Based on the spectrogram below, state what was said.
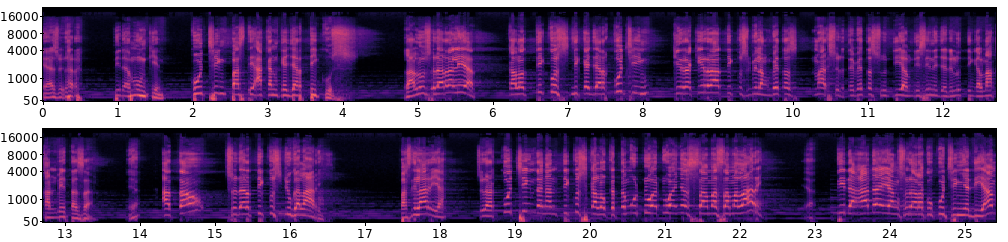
Ya saudara, tidak mungkin. Kucing pasti akan kejar tikus. Lalu saudara lihat, kalau tikus dikejar kucing, kira-kira tikus bilang, beta, mari sudah, beta sudah diam di sini, jadi lu tinggal makan beta sa. Ya. Atau saudara tikus juga lari. Pasti lari ya. Saudara kucing dengan tikus kalau ketemu dua-duanya sama-sama lari. Ya. Tidak ada yang saudaraku kucingnya diam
